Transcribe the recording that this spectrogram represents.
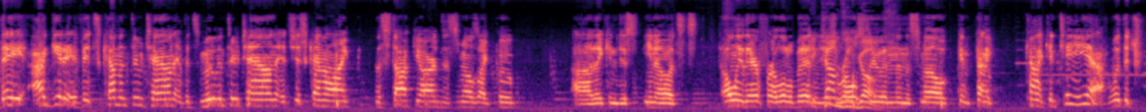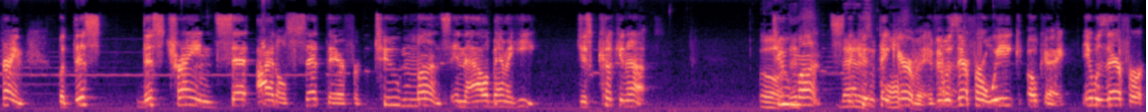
They I get it. If it's coming through town, if it's moving through town, it's just kind of like the stockyards. It smells like poop. Uh, they can just you know it's only there for a little bit It and just comes and rolls through, and then the smell can kind of kind of continue. Yeah, with the train. But this this train set idle, set there for two months in the Alabama heat, just cooking up. Oh, two months. they couldn't take care of it. If it was there for a week, okay. It was there for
